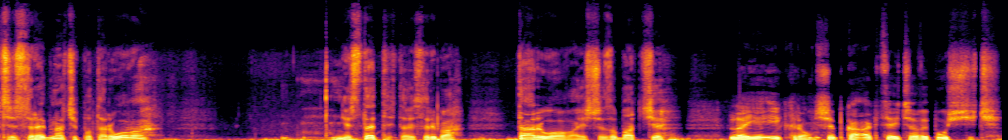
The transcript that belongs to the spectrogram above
Czy srebrna, czy potarłowa? Niestety, to jest ryba tarłowa. Jeszcze zobaczcie, leje ikrą. Szybka akcja i trzeba wypuścić.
